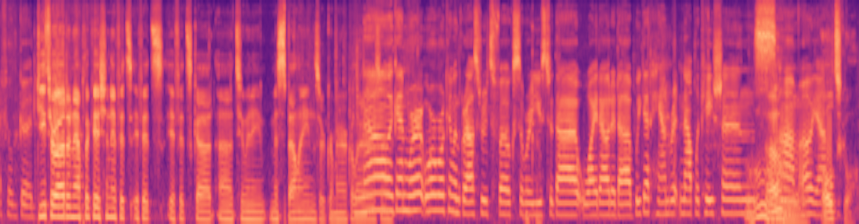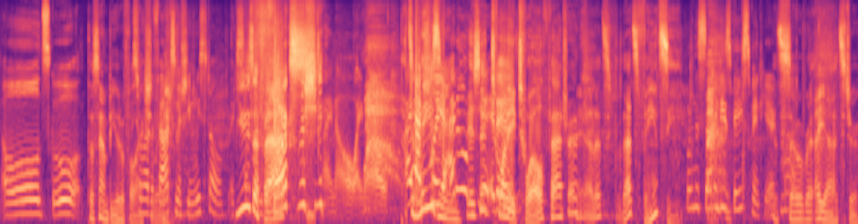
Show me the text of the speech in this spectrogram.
I feel good. Do you throw out an application if it's if it's if it's got uh, too many misspellings or grammatical errors? No, and- again, we're, we're working with grassroots folks, so we're used to that. White out it up. We get handwritten applications. Ooh. Um, oh yeah, Old school. Old school. Those sound beautiful. We still actually. have a fax machine. We still Use a fax machine? I know, I know. that's I actually, amazing. I don't. Is it 2012, Patrick? Yeah, that's that's fancy. We're in the '70s basement here. It's Come so re- uh, yeah, it's true.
